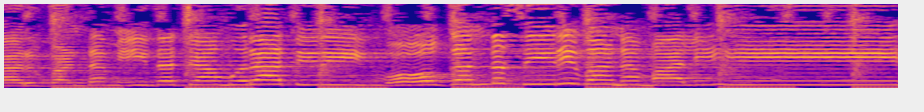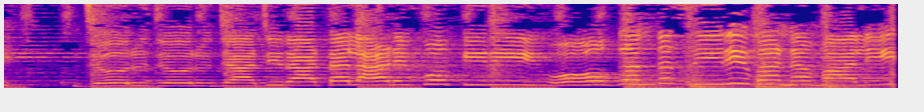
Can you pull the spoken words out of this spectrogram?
జారు బండ మీద జామురాతిరి ఓ గంధ సిరి వనమాలి. జోరు జోరు జాజిరాటలాడే పోకిరి ఓ గంధ సిరి వనమాలి.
